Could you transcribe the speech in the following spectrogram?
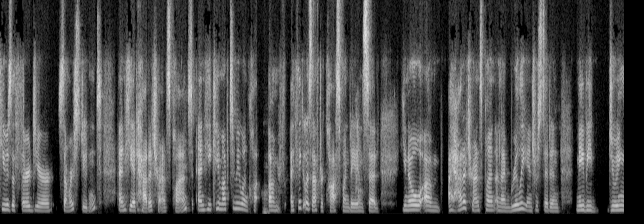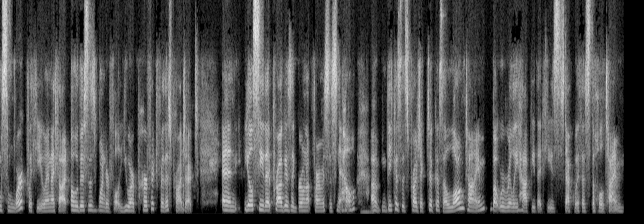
he was a third year summer student and he had had a transplant. And he came up to me when, um, I think it was after class one day and said, you know, um, I had a transplant and I'm really interested in maybe doing some work with you. And I thought, oh, this is wonderful. You are perfect for this project. And you'll see that Paraag is a grown up pharmacist now um, because this project took us a long time, but we're really happy that he's stuck with us the whole time.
